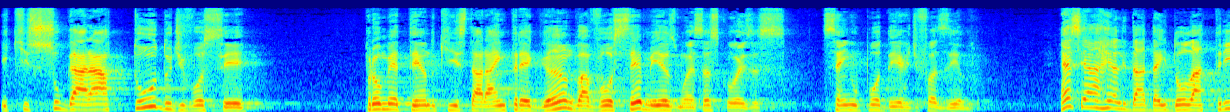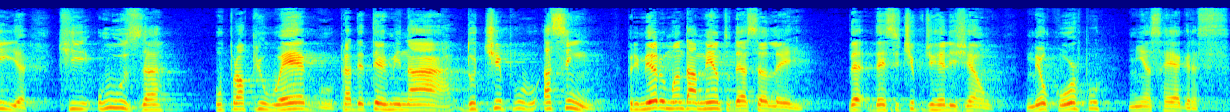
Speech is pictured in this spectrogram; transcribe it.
e que sugará tudo de você, prometendo que estará entregando a você mesmo essas coisas, sem o poder de fazê-lo. Essa é a realidade da idolatria que usa o próprio ego para determinar do tipo assim, primeiro mandamento dessa lei, de, desse tipo de religião, meu corpo, minhas regras,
